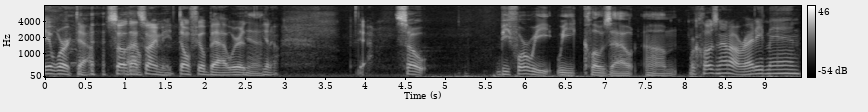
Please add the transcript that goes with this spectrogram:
it worked out. So Wow. that's what I mean. Don't feel bad. We're, Yeah. you know, yeah. So before we we close out, um, We're closing out already, man.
